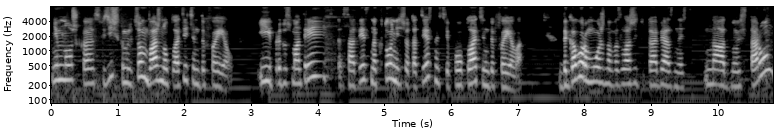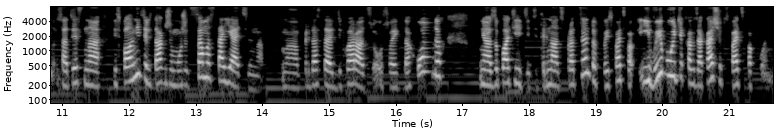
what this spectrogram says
немножко. С физическим лицом важно уплатить НДФЛ и предусмотреть, соответственно, кто несет ответственности по уплате НДФЛ. Договором можно возложить эту обязанность на одну из сторон. Соответственно, исполнитель также может самостоятельно а, предоставить декларацию о своих доходах, а, заплатить эти 13% и, спать, и вы будете, как заказчик, спать спокойно.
